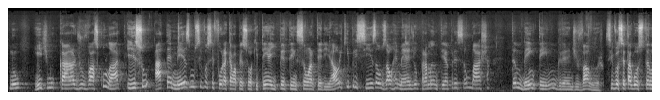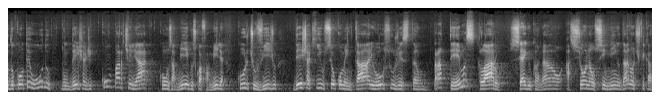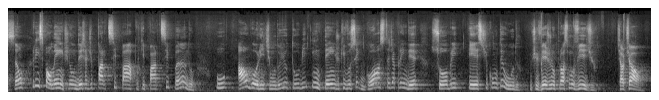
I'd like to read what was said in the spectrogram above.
no ritmo cardiovascular. Isso até mesmo se você for aquela pessoa que tem a hipertensão arterial e que precisa usar o remédio para manter a pressão baixa, também tem um grande valor. Se você está gostando do conteúdo, não deixa de compartilhar com os amigos, com a família, curte o vídeo, deixa aqui o seu comentário ou sugestão para temas. Claro, segue o canal, aciona o sininho da notificação. Principalmente, não deixa de participar, porque participando o algoritmo do YouTube entende que você gosta de aprender sobre este conteúdo. Eu te vejo no próximo vídeo. Tchau, tchau!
